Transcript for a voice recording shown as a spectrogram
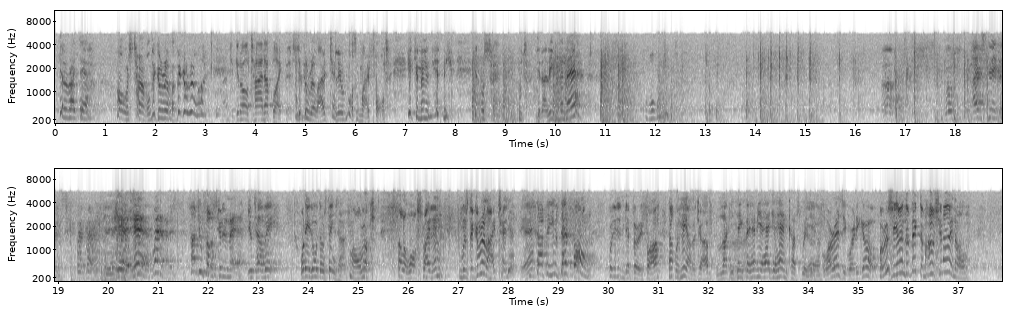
Get it right there. Oh, it was terrible. The gorilla, the gorilla. How'd you get all tied up like this? The gorilla, I tell you, it wasn't my fault. He came in and hit me. It was... Did I leave him in there? Oh. Oh. Well, I'm Stevens. I'm Harry. Here, here, here. Wait a minute. How'd you fellas get in there? You tell me. What are you doing with those things on? Oh, look. Fellow walks right in. It was the gorilla, I tell you. Yeah? He started to use that phone. But he didn't get very far. Not with me on the job. Lucky thing for him, you had your handcuffs with Yeah. Well, where is he? Where'd he go? Where is he? I'm the victim. How should I know?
